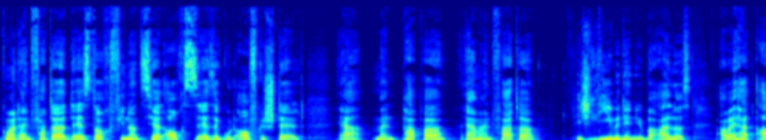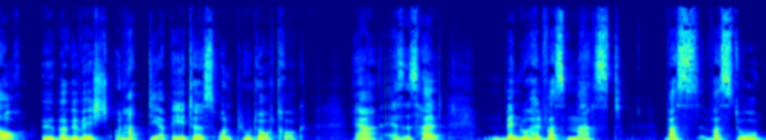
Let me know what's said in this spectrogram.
guck mal, dein Vater, der ist doch finanziell auch sehr, sehr gut aufgestellt. Ja, mein Papa, ja, mein Vater, ich liebe den über alles, aber er hat auch Übergewicht und hat Diabetes und Bluthochdruck. Ja, es ist halt, wenn du halt was machst, was, was du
